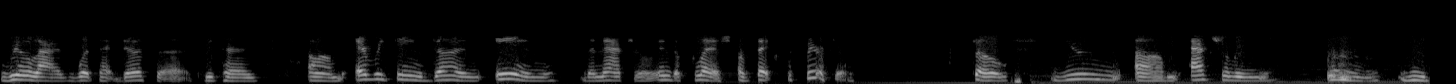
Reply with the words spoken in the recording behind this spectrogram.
realize what that does to us because um, everything done in the natural, in the flesh, affects the spiritual. So you um, actually you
